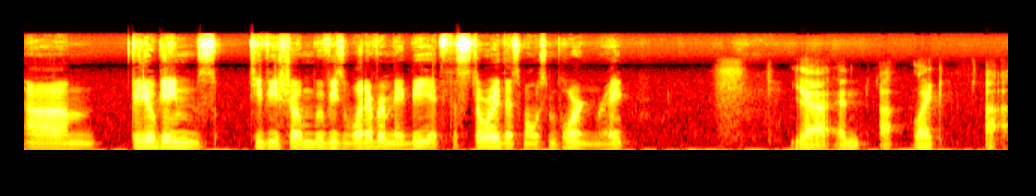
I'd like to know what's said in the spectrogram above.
um, video games, TV show, movies, whatever it may be. It's the story that's most important, right? Yeah, and uh, like uh,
